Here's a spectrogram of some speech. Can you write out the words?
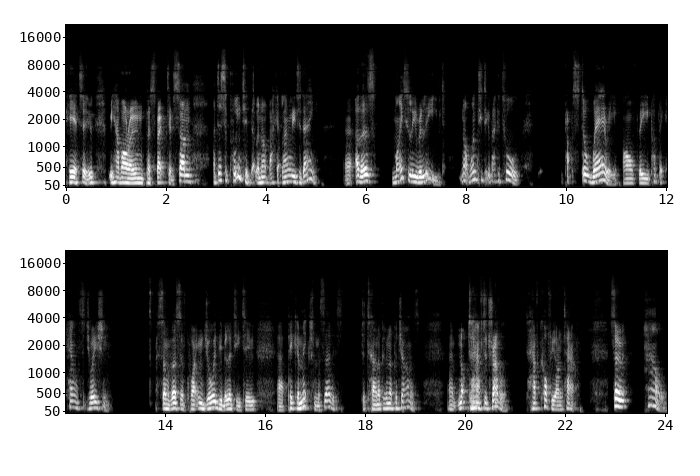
Here too, we have our own perspective. Some are disappointed that we're not back at Langley today. Uh, others mightily relieved, not wanting to go back at all, perhaps still wary of the public health situation. Some of us have quite enjoyed the ability to uh, pick a mix from the service, to turn up in our pajamas, um, not to have to travel, to have coffee on tap. So how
